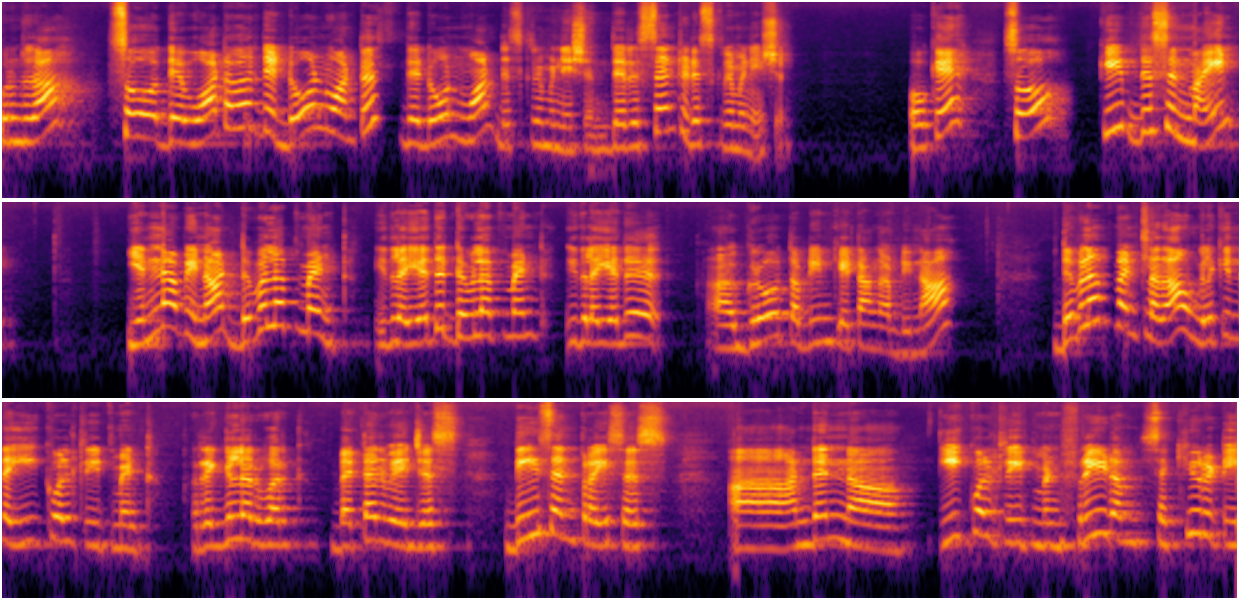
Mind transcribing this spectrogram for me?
புரிஞ்சுதா? So they whatever they don't want is they don't want discrimination they resent discrimination okay so keep this in mind என்ன அப்படின்னா டெவலப்மெண்ட் இதில் எது டெவலப்மெண்ட் இதில் எது க்ரோத் அப்படின்னு கேட்டாங்க அப்படின்னா டெவலப்மெண்ட்டில் தான் உங்களுக்கு இந்த equal treatment regular work better wages decent prices and then equal treatment freedom security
